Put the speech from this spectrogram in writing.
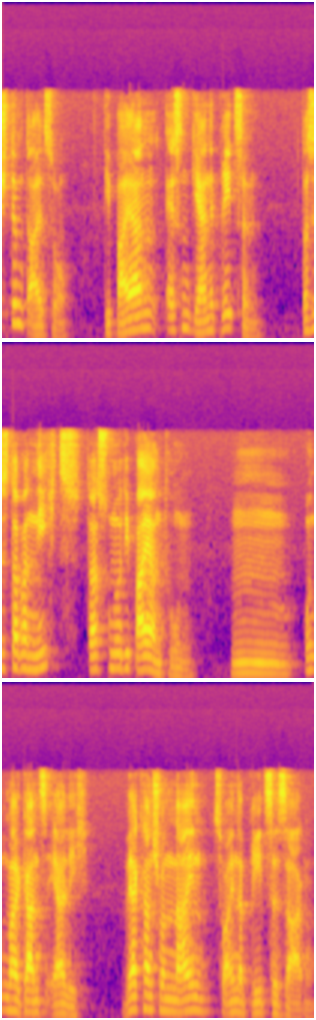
stimmt also, die Bayern essen gerne Brezeln. Das ist aber nichts, das nur die Bayern tun. Hm, und mal ganz ehrlich, wer kann schon Nein zu einer Brezel sagen?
